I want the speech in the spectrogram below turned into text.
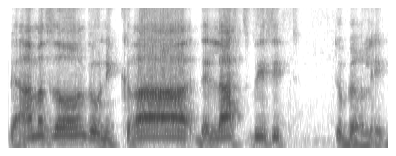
באמזון, והוא נקרא The Last Visit to Berlin.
